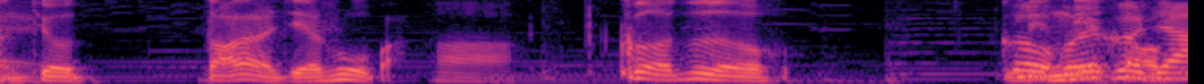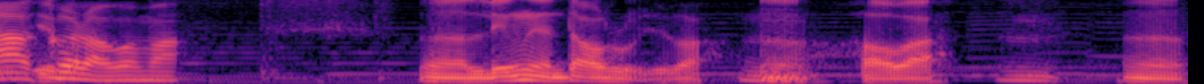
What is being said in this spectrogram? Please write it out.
嗯，就早点结束吧，啊，各自各回各家各找各妈。嗯，零点倒数去吧。嗯嗯，好吧。嗯嗯，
